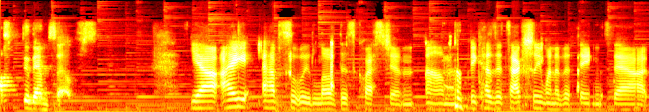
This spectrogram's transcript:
ask to themselves. Yeah, I absolutely love this question um, because it's actually one of the things that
